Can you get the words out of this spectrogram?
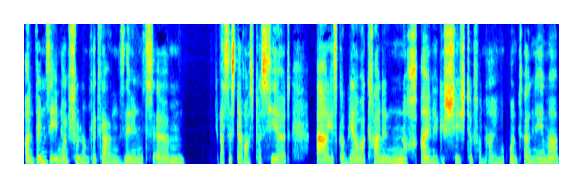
Und wenn sie in Erfüllung gegangen sind, ähm, was ist daraus passiert? Ah, jetzt kommt mir aber gerade noch eine Geschichte von einem Unternehmer,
